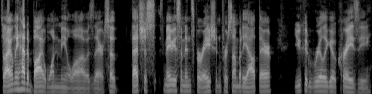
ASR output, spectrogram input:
So I only had to buy one meal while I was there. So that's just maybe some inspiration for somebody out there. You could really go crazy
